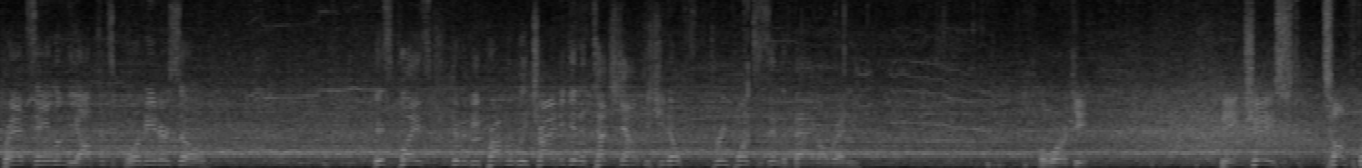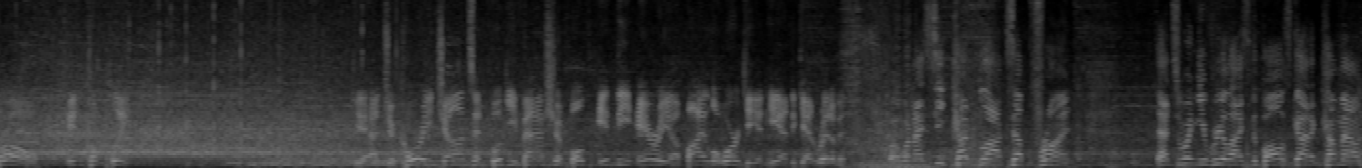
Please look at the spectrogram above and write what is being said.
Brad Salem, the offensive coordinator. So this play is going to be probably trying to get a touchdown because you know three points is in the bag already. Lewerke being chased. Tough throw. Incomplete. You had Ja'Cory Johns and Boogie Basham both in the area by Lewerke, and he had to get rid of it. But when I see cut blocks up front, that's when you realize the ball's got to come out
